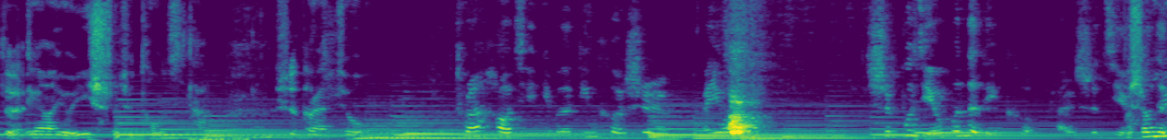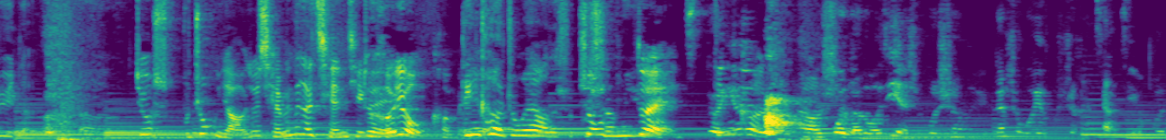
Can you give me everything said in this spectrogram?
对一定要有意识的去投资它，是的，不然就突然好奇，你们的丁克是没有是不结婚的丁克，还是结不婚生育的，呃，就是不重要，就前面那个前提可有可没有。丁克重要的是不生育。，对对丁克重要是我的逻辑也是不生育，但是我也不是很想结婚。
